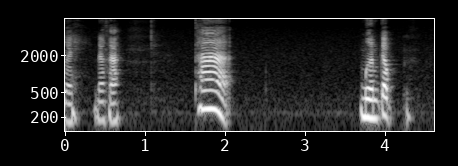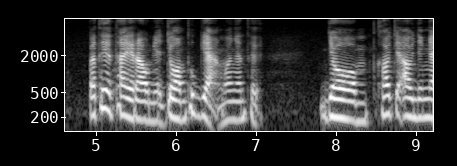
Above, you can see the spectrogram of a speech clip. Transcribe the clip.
ไงนะคะ ถ้าเหมือนกับประเทศไทยเราเนี่ยยอมทุกอย่างว่างั้นเถอะ ยอมเขาจะเอายังไง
